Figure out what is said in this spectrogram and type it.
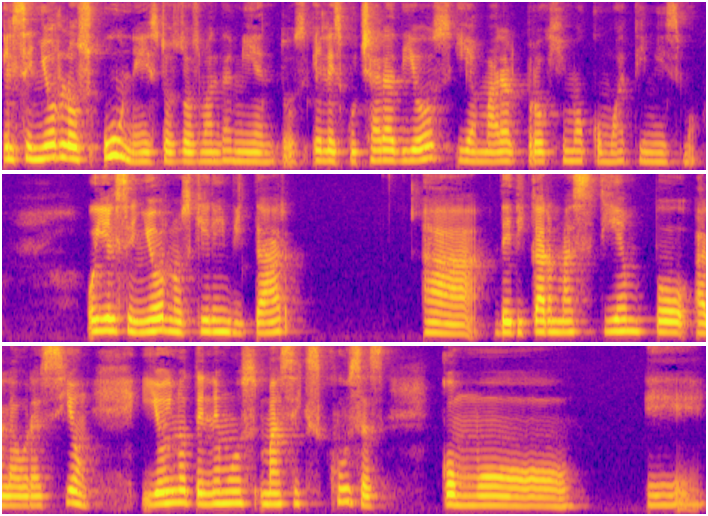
El Señor los une estos dos mandamientos, el escuchar a Dios y amar al prójimo como a ti mismo. Hoy el Señor nos quiere invitar a dedicar más tiempo a la oración y hoy no tenemos más excusas como eh,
